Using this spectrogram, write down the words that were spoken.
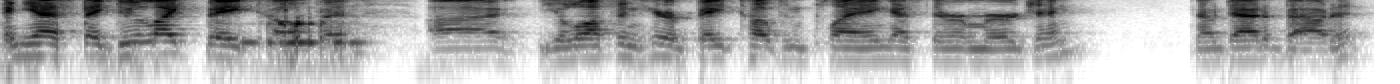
And yes, they do like Beethoven. Uh, you'll often hear Beethoven playing as they're emerging, no doubt about it.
